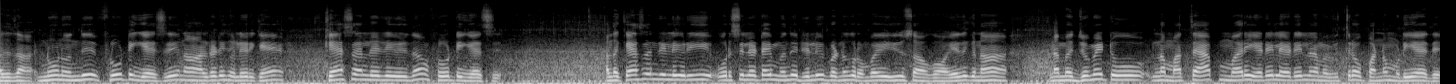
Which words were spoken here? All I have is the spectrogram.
அதுதான். இன்னொன்று வந்து ஃப்ளோட்டிங் கேஸு நான் ஆல்ரெடி சொல்லியிருக்கேன். கேஷ் ஆன் டெலிவரி தான் ஃப்ளோட்டிங் கேஸு அந்த கேஷ் ஆன் டெலிவரி ஒரு சில டைம் வந்து டெலிவரி பண்ணுறதுக்கு ரொம்ப யூஸ் ஆகும். எதுக்குன்னா நம்ம ஜொமேட்டோ இல்லை மற்ற ஆப் மாதிரி இடையில இடையில நம்ம வித்ட்ரா பண்ண முடியாது.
